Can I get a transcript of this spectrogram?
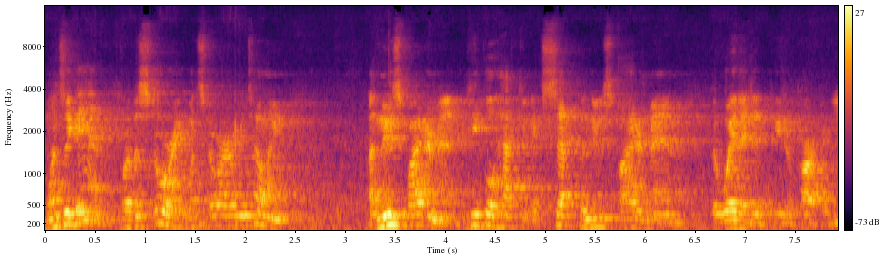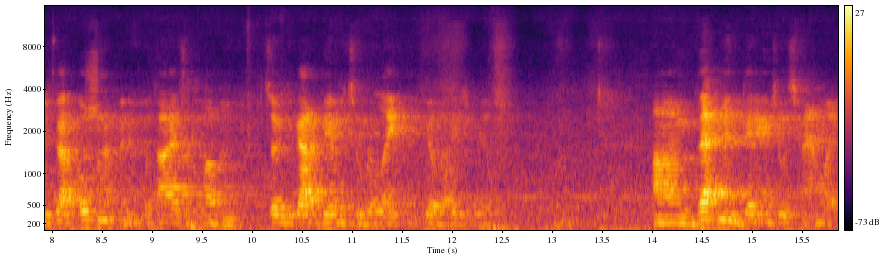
Once again, for the story, what story are we telling? A new Spider-Man. People have to accept the new Spider-Man the way they did Peter Parker. You've got to open up and empathize and love him. So you've got to be able to relate and feel that he's real. Um, that meant getting into his family.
